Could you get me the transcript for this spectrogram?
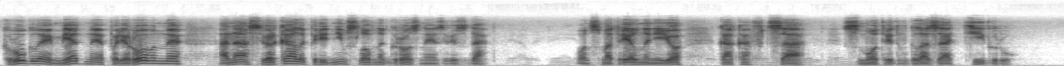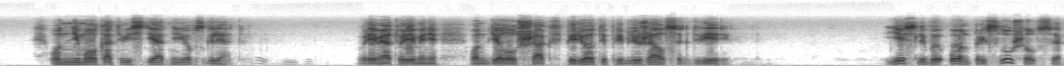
Круглая, медная, полированная, она сверкала перед ним, словно грозная звезда. Он смотрел на нее, как овца смотрит в глаза тигру. Он не мог отвести от нее взгляд. Время от времени он делал шаг вперед и приближался к двери. Если бы он прислушался,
